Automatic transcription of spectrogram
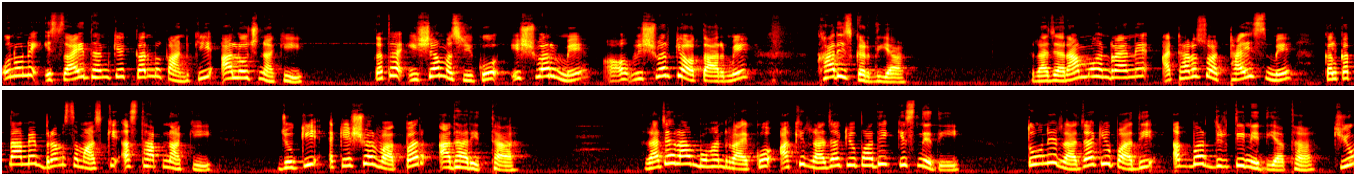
उन्होंने ईसाई धर्म के कर्मकांड की आलोचना की तथा ईशा मसीह को ईश्वर में, ईश्वर के अवतार में खारिज कर दिया। राजा राम मोहन राय ने 1828 में कलकत्ता में ब्रह्म समाज की स्थापना की, जो कि अकेश्वरवाद पर आधारित था। राजा राम मोहन राय को आखिर राजा की उपाधि किसने दी? तो उन्हें राजा की उपाधि अकबर द्वितीय ने दिया था। क्यों?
